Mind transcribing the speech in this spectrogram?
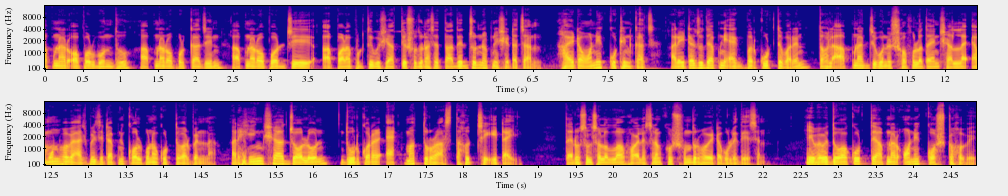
আপনার অপর বন্ধু, আপনার অপর কাজিন আপনার অপর যে পাড়া প্রতিবেশী, আত্মীয় স্বজন আছে, তাদের জন্য আপনি সেটা চান। হ্যাঁ এটা অনেক কঠিন কাজ। আর এটা যদি আপনি একবার করতে পারেন, তাহলে আপনার জীবনের সফলতা ইনশাল্লাহ এমনভাবে আসবে যেটা আপনি কল্পনাও করতে পারবেন না। আর হিংসা, জ্বলন দূর করার একমাত্র রাস্তা হচ্ছে এটাই। তাই রসুল সাল্লাহ আলাইসাল্লাম খুব সুন্দরভাবে এটা বলে দিয়েছেন। এভাবে দোয়া করতে আপনার অনেক কষ্ট হবে।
